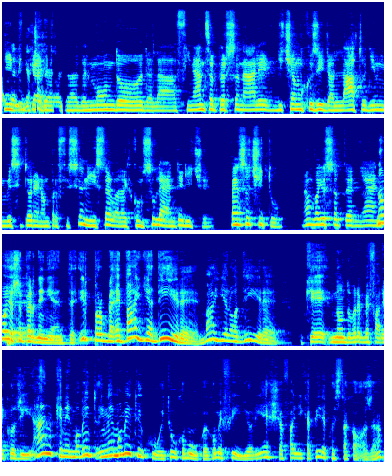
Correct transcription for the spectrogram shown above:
delega del, del, mondo della finanza personale, diciamo così, dal lato di un investitore non professionista, va dal consulente e dice, pensaci tu, non voglio sapere niente. Non voglio saperne niente. Il problema è vai a dire, vaglielo a dire che non dovrebbe fare così. Anche nel momento, nel momento in cui tu comunque come figlio riesci a fargli capire questa cosa,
